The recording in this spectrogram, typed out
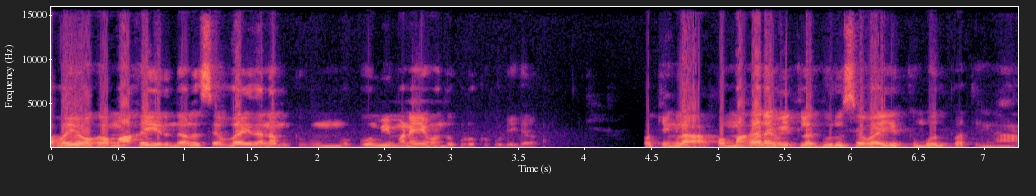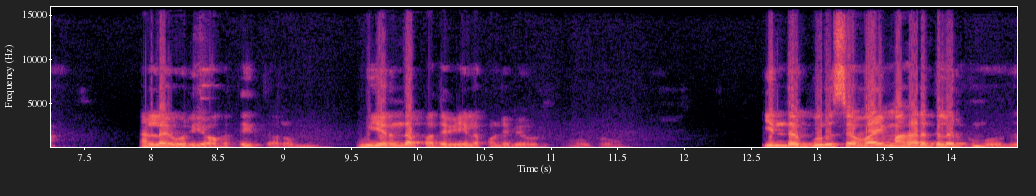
அவயோகமாக இருந்தாலும் செவ்வாய் தான் நமக்கு பூமி மனையை வந்து கொடுக்கக்கூடிய கிரகம். ஓகேங்களா? அப்போ மகர வீட்டில் குரு செவ்வாய் இருக்கும்போது பார்த்தீங்கன்னா நல்ல ஒரு யோகத்தை தரும். உயர்ந்த பதவியில கொண்டு போய் விடும் இந்த குரு செவ்வாய் மகரத்தில் இருக்கும்போது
